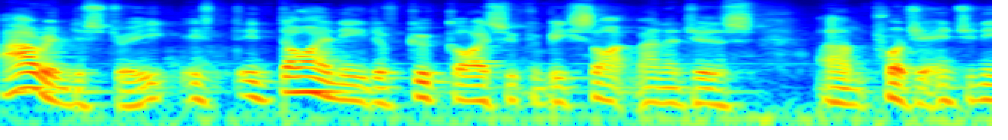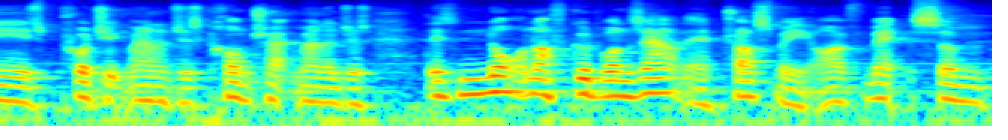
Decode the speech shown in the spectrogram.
our industry is in dire need of good guys who can be site managers, um, project engineers, project managers, contract managers. There's not enough good ones out there. Trust me, I've met some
